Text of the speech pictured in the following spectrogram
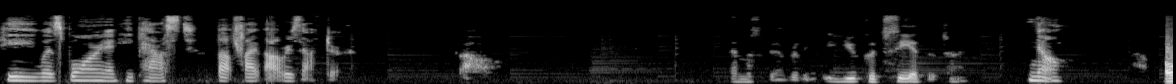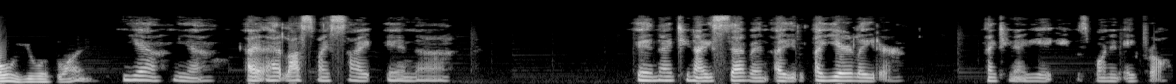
he was born and he passed about five hours after. Oh. That must have been really. You could see at the time. No. Oh, you were blind. Yeah, yeah. I had lost my sight in, uh, in 1997, a, a year later. 1998. He was born in April.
